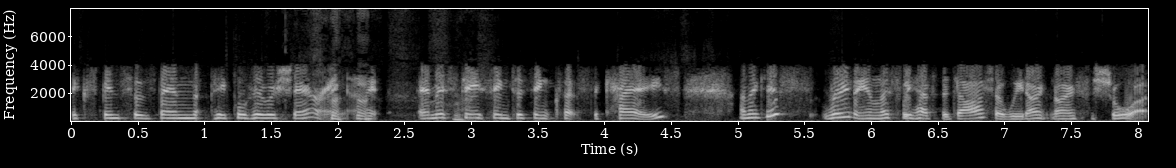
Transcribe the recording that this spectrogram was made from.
expenses than people who are sharing? And it- MSD seem to think that's the case, and I guess really, unless we have the data, we don't know for sure.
